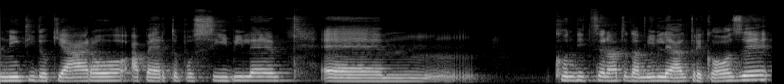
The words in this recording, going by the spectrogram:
nitido, chiaro, aperto possibile, ehm, condizionato da mille altre cose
